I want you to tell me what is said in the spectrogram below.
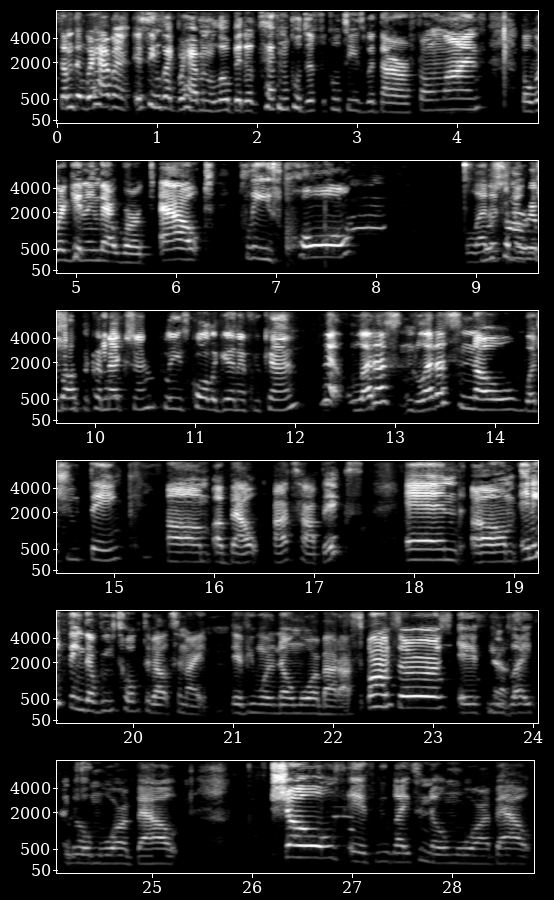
Something we're having it seems like we're having a little bit of technical difficulties with our phone lines, but we're getting that worked out. Please call. Let We're us sorry about the connection. Please call again if you can. yeah, let us let us know what you think um, about our topics and um, anything that we've talked about tonight. If you want to know more about our sponsors, if you'd Yes. like to know more about shows, if you'd like to know more about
